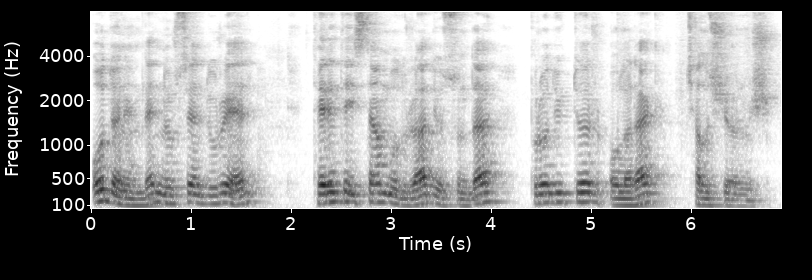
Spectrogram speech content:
O dönemde Nursel Duruel TRT İstanbul Radyosu'nda prodüktör olarak çalışıyormuş.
